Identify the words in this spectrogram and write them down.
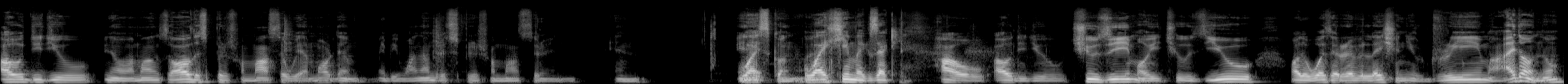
how did you, you know, amongst all the spiritual masters, we have more than maybe 100 spiritual masters in in, in Why- ISKCON. Why him exactly? How how did you choose him, or he choose you, or there was a revelation, your dream? I don't know.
